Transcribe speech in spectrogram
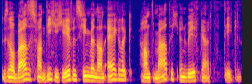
Dus op basis van die gegevens ging men dan eigenlijk handmatig een weerkaart tekenen.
